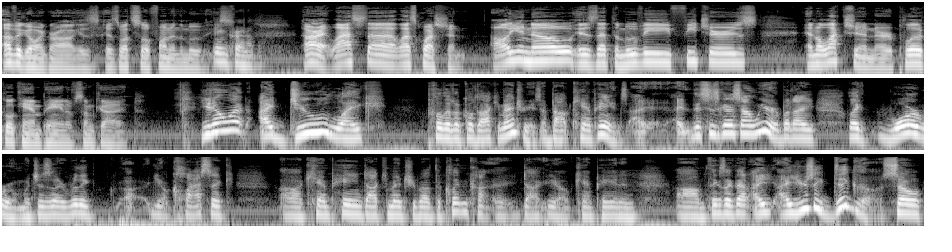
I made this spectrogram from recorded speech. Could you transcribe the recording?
of it going wrong is is what's so fun in the movies. Incredible. All right, last uh, last question. All you know is that the movie features an election or political campaign of some kind. You know what? I do like political documentaries about campaigns. I, I, this is going to sound weird, but I like War Room, which is a really uh, you know classic uh, campaign documentary about the Clinton co- uh, doc, you know campaign and um, things like that. I, I usually dig those. So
